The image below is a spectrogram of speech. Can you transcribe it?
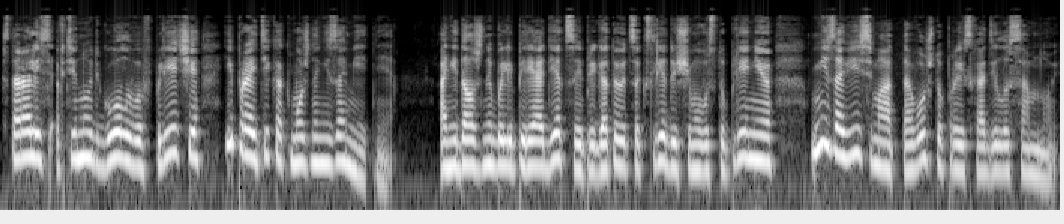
старались втянуть головы в плечи и пройти как можно незаметнее. Они должны были переодеться и приготовиться к следующему выступлению, независимо от того, что происходило со мной.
